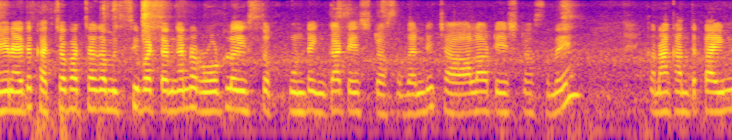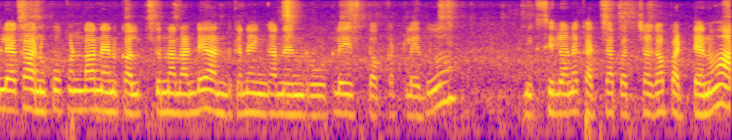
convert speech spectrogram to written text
నేనైతే కచ్చపచ్చగా మిక్సీ పట్టాను కానీ రోట్లో వేసి తొక్కుకుంటే ఇంకా టేస్ట్ వస్తుందండి చాలా టేస్ట్ వస్తుంది. నాకు అంత టైం లేక అనుకోకుండా నేను కలుపుతున్నానండి అందుకనే ఇంకా నేను రోట్లో వేసి తొక్కట్లేదు. మిక్సీలోనే కచ్చా పచ్చగా పట్టాను. ఆ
